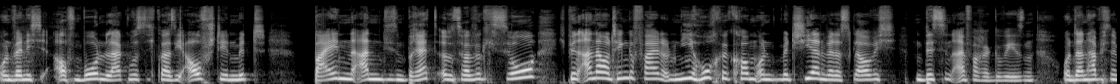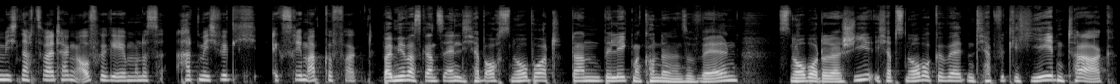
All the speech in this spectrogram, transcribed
Und wenn ich auf dem Boden lag, musste ich quasi aufstehen mit Beinen an diesem Brett. Und es war wirklich so, ich bin andauernd hingefallen und nie hochgekommen. Und mit Skiern wäre das, glaube ich, ein bisschen einfacher gewesen. Und dann habe ich nämlich nach zwei Tagen aufgegeben. Und das hat mich wirklich extrem abgefuckt. Bei mir war es ganz ähnlich. Ich habe auch Snowboard dann belegt. Man konnte dann so wählen, Snowboard oder Ski. Ich habe Snowboard gewählt und ich habe wirklich jeden Tag,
